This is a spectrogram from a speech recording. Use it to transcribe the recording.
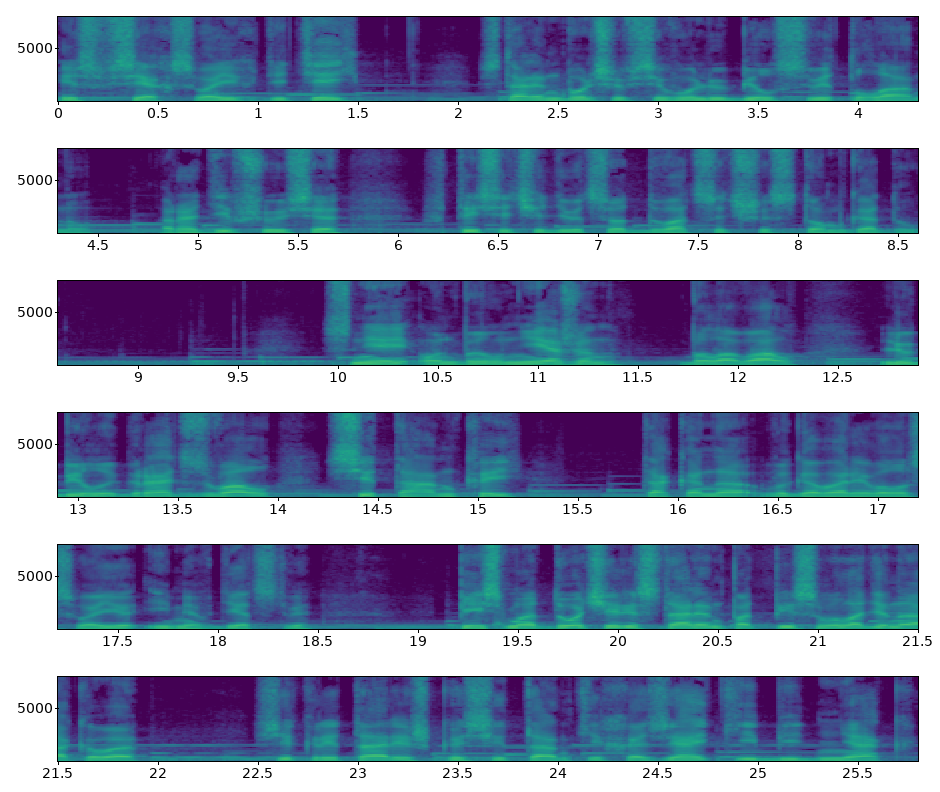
Из всех своих детей Сталин больше всего любил Светлану, родившуюся в 1926 году. С ней он был нежен, баловал, любил играть, звал «ситанкой», так она выговаривала свое имя в детстве. Письма дочери Сталин подписывал одинаково «Секретаришка ситанки хозяйки, бедняк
